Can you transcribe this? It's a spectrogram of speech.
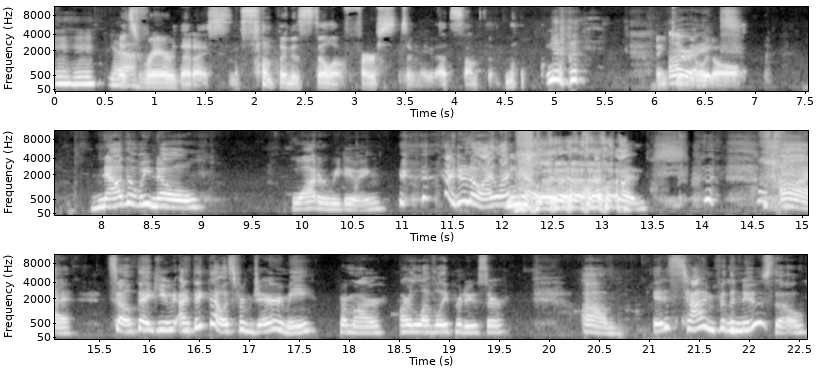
Mm-hmm. It's rare that I something is still a first to me. That's something. Think you All know right. it all. Now that we know what are we doing? I don't know. I like that one. That's, that's fun. uh, so thank you. I think that was from Jeremy, from our our lovely producer. Um, it is time for the news, though.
